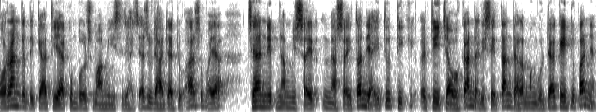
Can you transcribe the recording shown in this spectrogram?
orang ketika dia kumpul suami istri saja sudah ada doa supaya janib nasaiton yaitu di, dijauhkan dari setan dalam menggoda kehidupannya.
